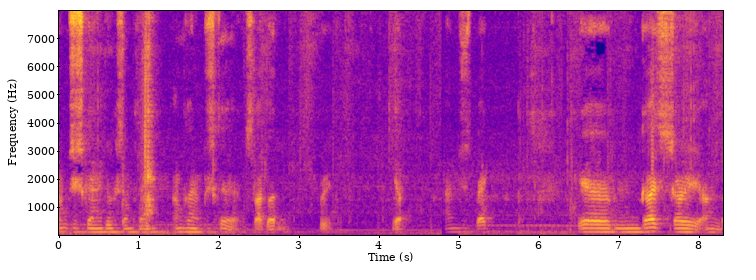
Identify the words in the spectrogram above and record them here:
I'm just gonna do something. I'm gonna push the start button. Wait. Yep. I'm just back. Um, guys, sorry, I'm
